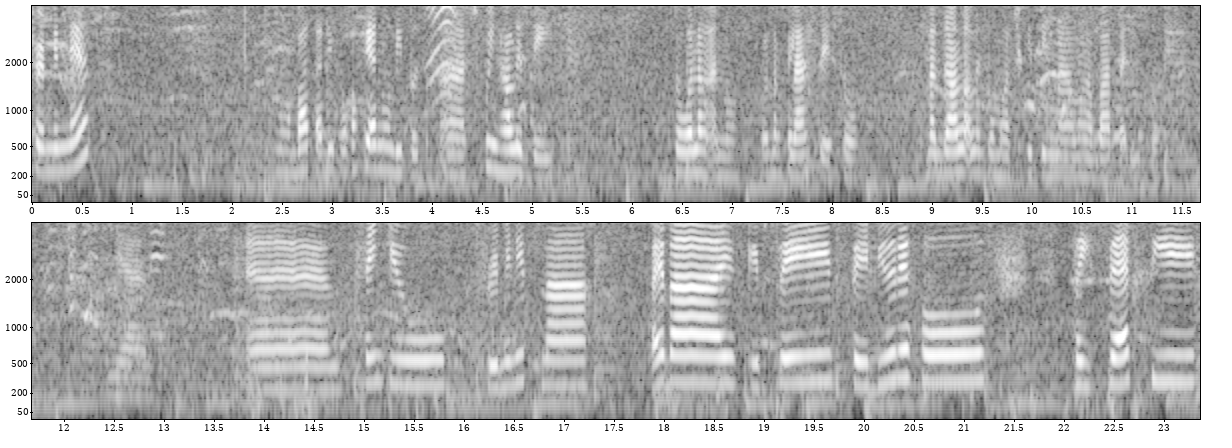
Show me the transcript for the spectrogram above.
3 minutes? Mga bata dito. Kasi anong dito? ah, spring holiday. So, walang ano, walang klase. So, nagala lang itong mga chikiting na mga bata dito. Yan. And, thank you. 3 minutes na. Bye-bye. Keep safe. Stay beautiful. Stay sexy.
